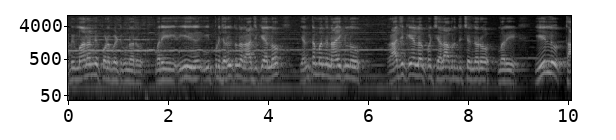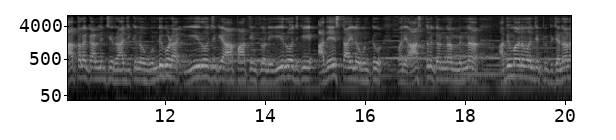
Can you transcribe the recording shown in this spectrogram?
అభిమానాన్ని కూడబెట్టుకున్నారు. మరి ఈ ఇప్పుడు జరుగుతున్న రాజకీయాల్లో ఎంతమంది నాయకులు రాజకీయాల్లోకి వచ్చి ఎలా అభివృద్ధి చెందారో మరి వీళ్ళు తాతల కాలం నుంచి రాజకీయంలో ఉండి కూడా ఈ రోజుకి ఆ పాతింట్లోని ఈ రోజుకి అదే స్థాయిలో ఉంటూ మరి ఆస్తుల కన్నా మిన్న అభిమానం అని చెప్పి జనాల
